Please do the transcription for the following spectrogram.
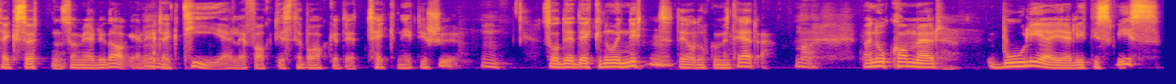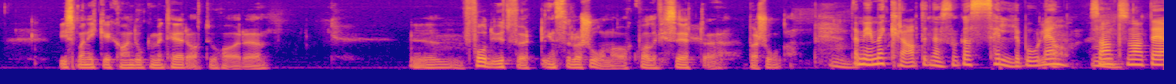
TEK 17 som gjelder i dag, eller mm. TEK 10, eller faktisk tilbake til TEK 97. Mm. Så det, det, er ikke noe nytt, mm. det å dokumentere. Nei. Men nå kommer boligeier litt i skvis hvis man ikke kan dokumentere at du har uh, fått utført installasjon av kvalifiserte personer. Mm. Det er mye mer krav til den som skal selge boligen. Ja. Mm. Sånn det,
